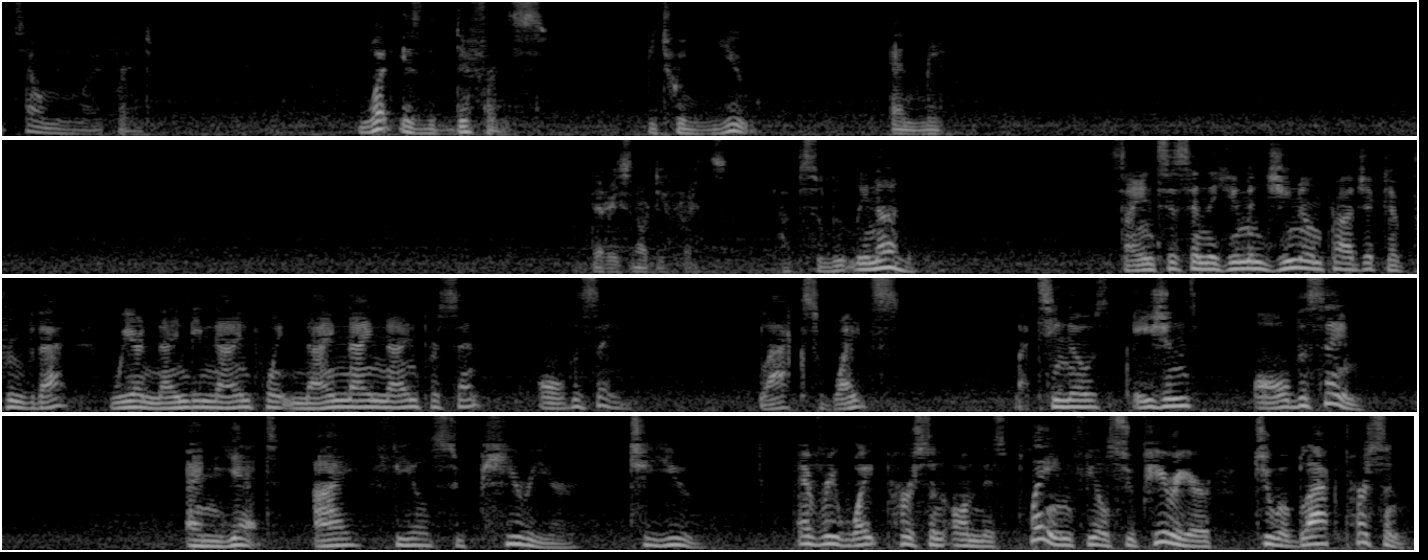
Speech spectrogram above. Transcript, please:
You tell me, my friend, what is the difference between you and me? There is no difference. Absolutely none. Scientists in the Human Genome Project have proved that we are 99.999% all the same. Blacks, whites, Latinos, Asians, all the same. And yet, I feel superior to you. Every white person on this plane feels superior to a black person.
